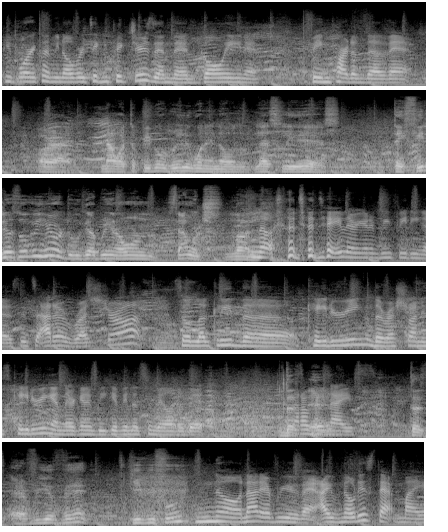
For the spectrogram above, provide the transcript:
People are coming over, taking pictures, and then going and being part of the event. All right. Now, what the people really want to know, Leslie, is they feed us over here, or do we gotta bring our own sandwich lunch? No, today they're gonna be feeding us. It's at a restaurant, so luckily the catering, the restaurant is catering, and they're gonna be giving us a meal in a bit. Does That'll be nice. Does every event give you food? No, not every event. I've noticed that my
